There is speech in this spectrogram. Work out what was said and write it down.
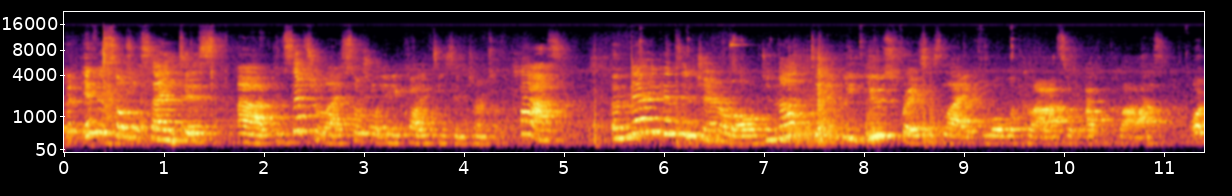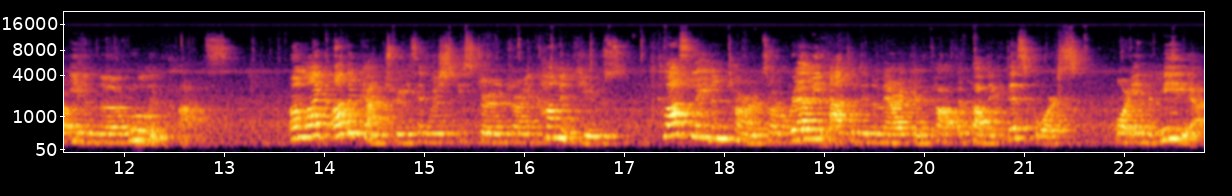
But if a social scientist uh, conceptualize social inequalities in terms of class, Americans in general do not typically use phrases like lower class or upper class or even the ruling class. Unlike other countries in which these terms are in common use, class-laden terms are rarely uttered in American public discourse or in the media.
